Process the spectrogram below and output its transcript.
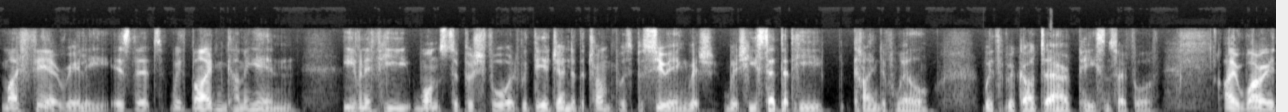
my fear really is that with Biden coming in, even if he wants to push forward with the agenda that Trump was pursuing, which which he said that he kind of will, with regard to Arab peace and so forth, I worry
